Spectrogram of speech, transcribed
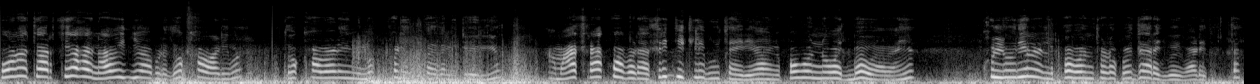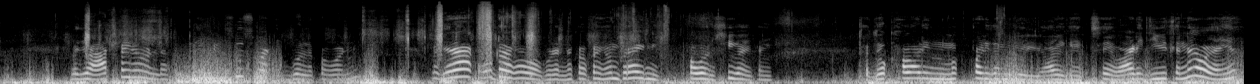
પોણા ચાર થયા હોય ને આવી ગયા આપણે ધોખાવાડીમાં ધોખાવાડીની મગફળી ઉપર તમે જોઈ લ્યો. આમ હાથ રાખવો પડે. આ ત્રીજી ક્લિપ ઉતારી આવે પવનનો અવાજ બહુ આવે અહીંયા. ખુલ્લું રહ્યું ને એટલે પવન થોડોક વધારે જ હોય વાડી કરતાં. એટલે હાથ લો એટલે સુસવાટી બોલે પવનની. જરાક ઓઢો હોવો પડે. નકર કંઈ સંભળાય નહીં પવન સિવાય કંઈ. તો ધોખાવાળીની મગફળી તમે જોઈ લો આવી કંઈક છે. વાડી જેવી તો ના હોય અહીંયા.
